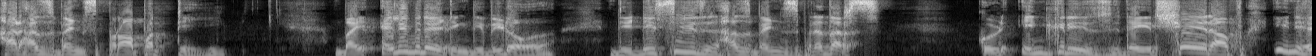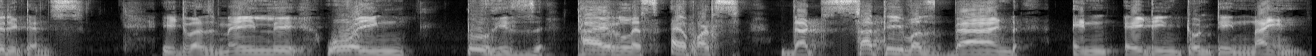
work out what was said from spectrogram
her husband's property. By eliminating the widow, the deceased husband's brothers could increase their share of inheritance. It was mainly owing to his tireless efforts that sati was banned in 1829.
